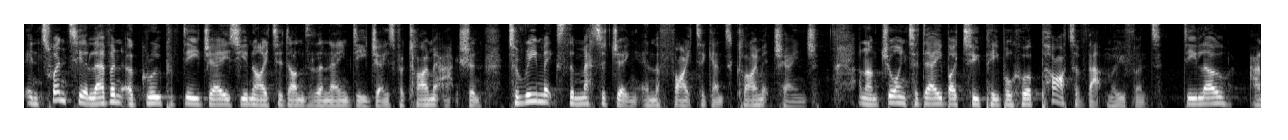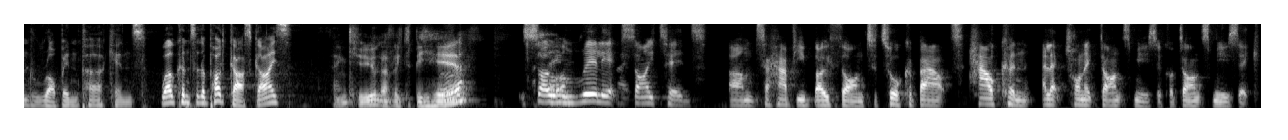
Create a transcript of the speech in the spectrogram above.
In 2011, a group of DJs united under the name DJs for Climate Action to remix the messaging in the fight against climate change. And I'm joined today by two people who are part of that movement Dilo and Robin Perkins. Welcome to the podcast, guys. Thank you. Lovely to be here. So I'm really excited um, to have you both on to talk about how can electronic dance music or dance music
